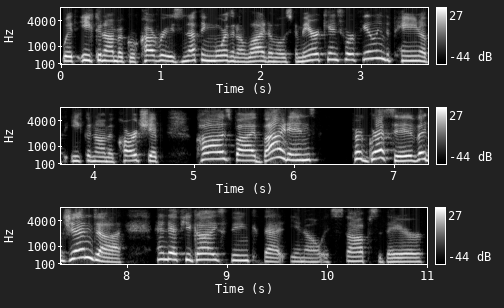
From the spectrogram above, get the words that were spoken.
with economic recovery is nothing more than a lie to most Americans who are feeling the pain of economic hardship caused by Biden's progressive agenda. And if you guys think that, you know, it stops there,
